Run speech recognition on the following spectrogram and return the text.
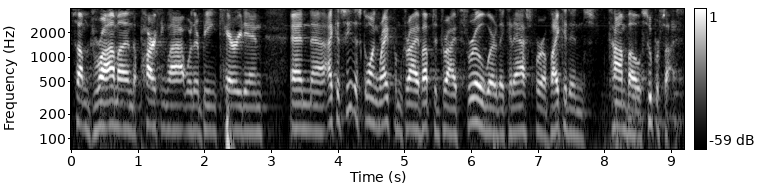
some drama in the parking lot where they're being carried in. And uh, I could see this going right from drive-up to drive-through, where they could ask for a Vicodin combo supersized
